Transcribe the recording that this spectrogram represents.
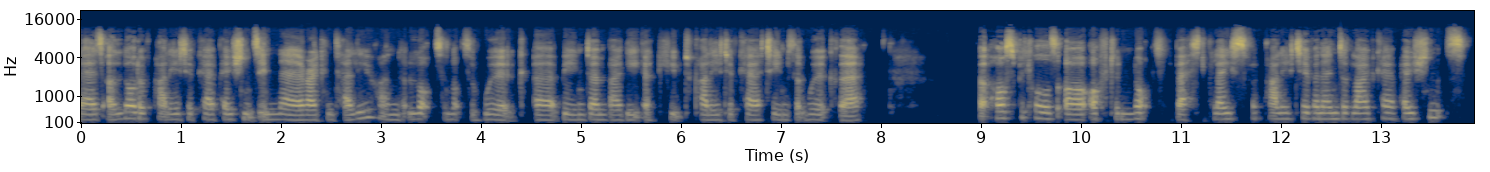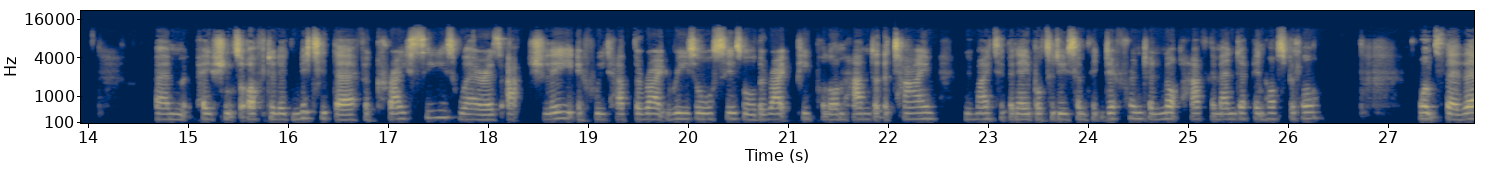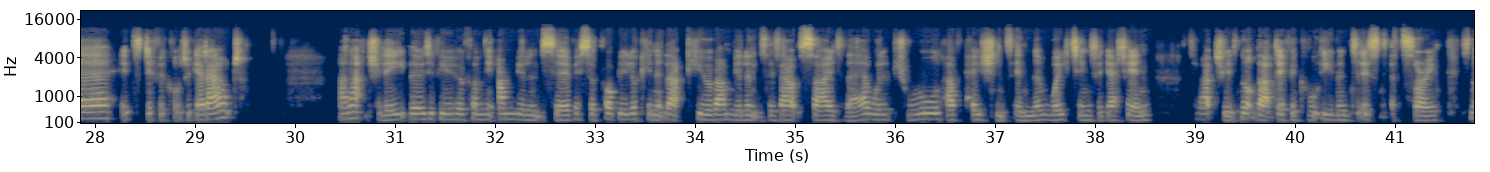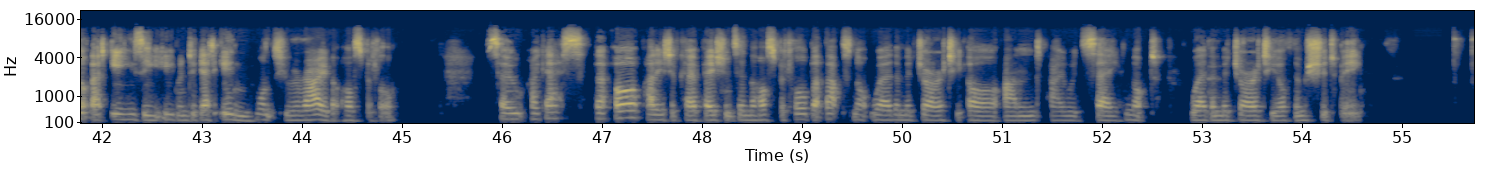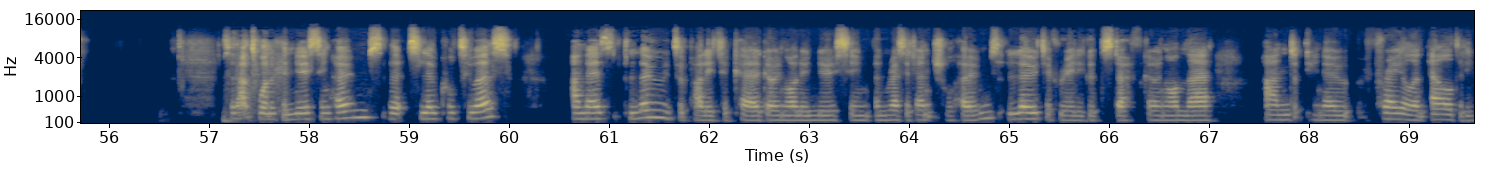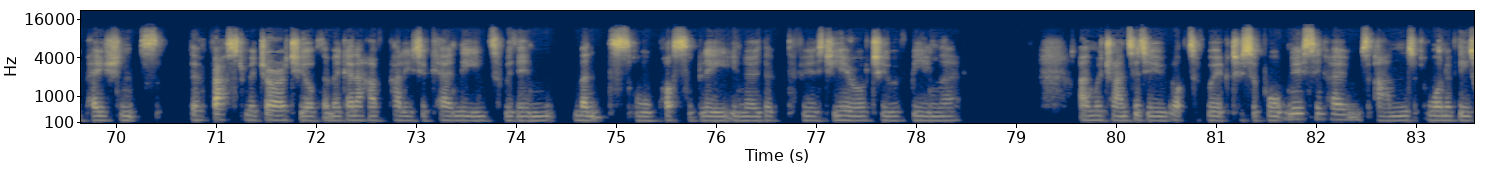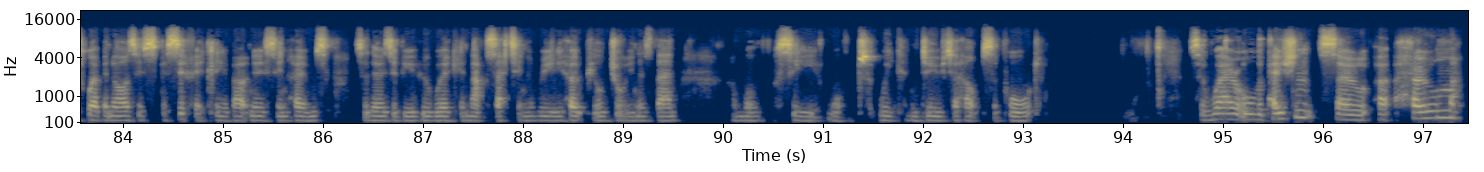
There's a lot of palliative care patients in there, I can tell you, and lots and lots of work uh, being done by the acute palliative care teams that work there. But hospitals are often not the best place for palliative and end of life care patients. Um, patients are often admitted there for crises, whereas actually, if we'd had the right resources or the right people on hand at the time, we might have been able to do something different and not have them end up in hospital. Once they're there, it's difficult to get out. And actually, those of you who are from the ambulance service are probably looking at that queue of ambulances outside there, which will all have patients in them waiting to get in. So actually, it's not that difficult even to, it's, sorry, it's not that easy even to get in once you arrive at hospital. So I guess there are palliative care patients in the hospital, but that's not where the majority are, and I would say not where the majority of them should be. So that's one of the nursing homes that's local to us. And there's loads of palliative care going on in nursing and residential homes, loads of really good stuff going on there. And, you know, frail and elderly patients, the vast majority of them are going to have palliative care needs within months or possibly, you know, the first year or two of being there. And we're trying to do lots of work to support nursing homes. And one of these webinars is specifically about nursing homes. So those of you who work in that setting, I really hope you'll join us then and we'll see what we can do to help support. So where are all the patients? So at home,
